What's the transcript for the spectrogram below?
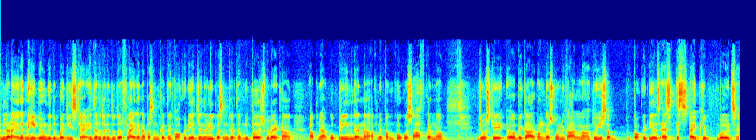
लड़ाई अगर नहीं भी होंगी तो बजीज़ क्या है? इधर उधर इधर उधर फ्लाई करना पसंद करते हैं कॉकेटियर जनरली पसंद करते हैं, अपनी पर्च पे बैठना, अपने आप को प्रीन करना, अपने पंखों को साफ़ करना, जो उसके बेकार पंख उसको निकालना तो ये सब कॉकेटियल्स ऐसे, इस टाइप के बर्ड्स हैं।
